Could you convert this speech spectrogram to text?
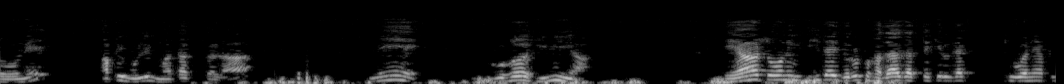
ඕනේ අපි මුලින් මතක් කළා මේ ගෘහ හිමියා එයාට ඕන විදිහටයි දොරටු හදාගත්තේ කියලා දැක් කිව්වනේ අපි.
